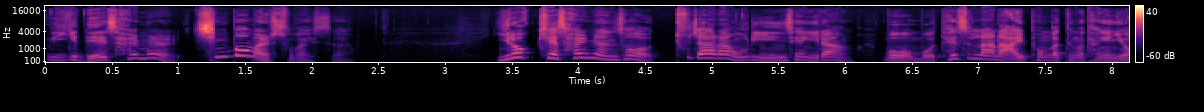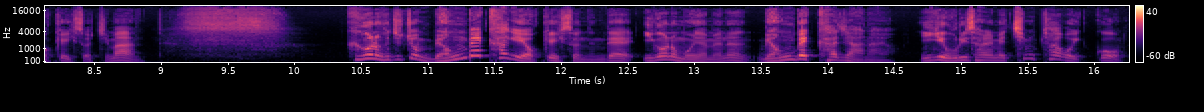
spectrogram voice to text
근데 이게 내 삶을 침범할 수가 있어요. 이렇게 살면서 투자랑 우리 인생이랑 뭐뭐 테슬라나 아이폰 같은 건 당연히 엮여 있었지만 그거는 그치 좀 명백하게 엮여 있었는데 이거는 뭐냐면은 명백하지 않아요. 이게 우리 삶에 침투하고 있고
